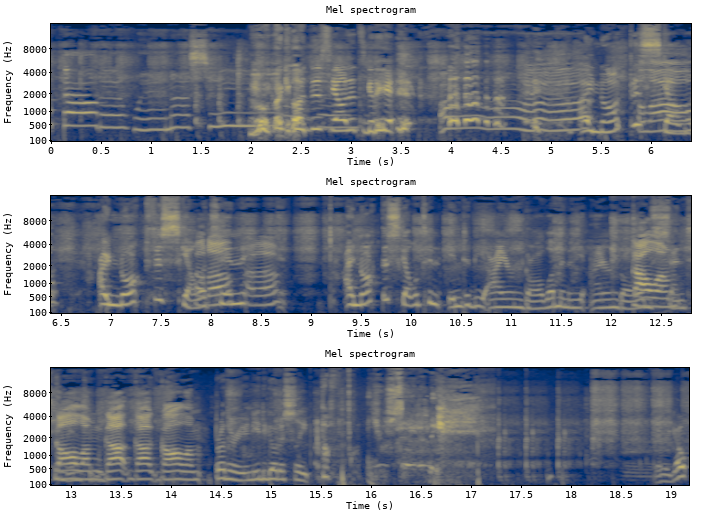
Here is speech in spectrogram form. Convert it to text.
about it when I see Oh my god, this skeleton's gonna get. Oh. I knocked the Hello? skeleton. I knocked the skeleton. Hello? I knocked the skeleton into the iron golem, and then the iron golem Gollum, sent him Gollum, into- got, got, Gollum. Brother, you need to go to sleep. The fuck you say to me? There we go.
